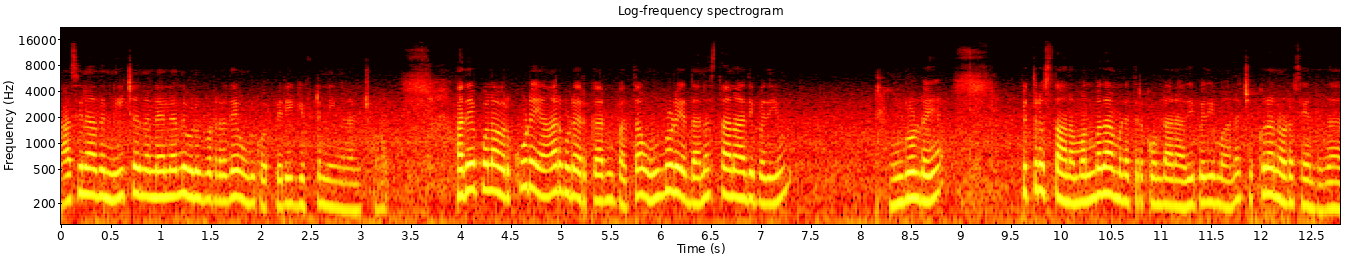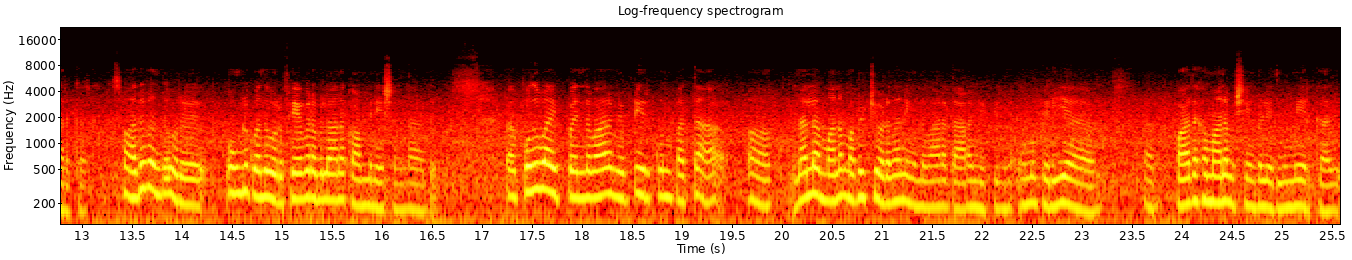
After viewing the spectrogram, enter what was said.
ராசிநாதன் நீச்ச நிலையிலேருந்து விடுபடுறதே உங்களுக்கு ஒரு பெரிய கிஃப்ட்டு நீங்கள் நினச்சிக்கணும். அதே போல் அவர் கூட யார் கூட இருக்காருன்னு பார்த்தா உங்களுடைய தனஸ்தானாதிபதியும் உங்களுடைய பித்ருஸ்தானம் ஒன்பதாம் இடத்திற்கு உண்டான அதிபதியுமான சுக்கரனோட சேர்ந்து தான் இருக்கார். ஸோ அது வந்து ஒரு உங்களுக்கு வந்து ஒரு ஃபேவரபிளான காம்பினேஷன் தான் அது. பொதுவாக இப்போ இந்த வாரம் எப்படி இருக்குன்னு பார்த்தா நல்ல மன மகிழ்ச்சியோடு தான் நீங்கள் இந்த வாரத்தை ஆரம்பிப்பீங்க. ஒன்றும் பெரிய பாதகமான விஷயங்கள் எதுவுமே இருக்காது.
